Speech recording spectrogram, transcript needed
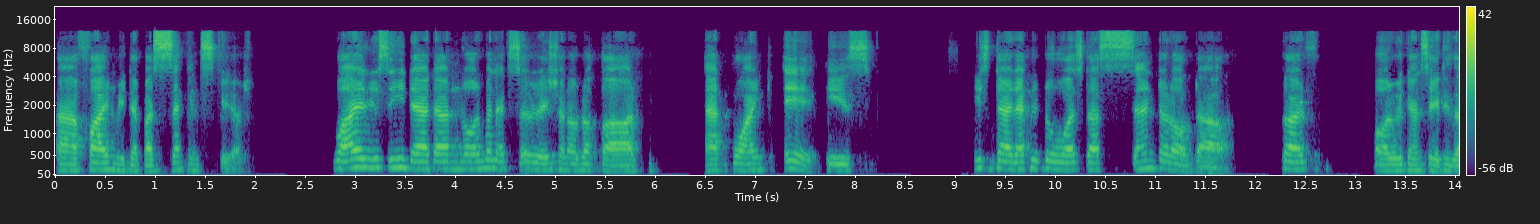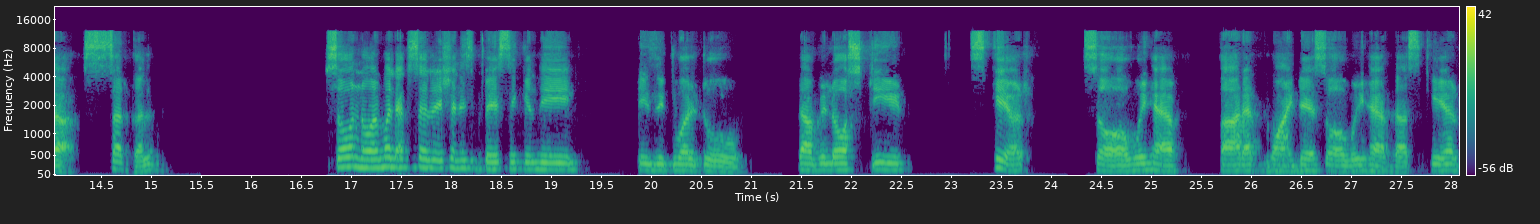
uh, 5 meter per second square. While you see that the normal acceleration of the car at point A is, is directly towards the center of the curve or we can say it is a circle. So normal acceleration is basically is equal to the velocity square. So we have car at point A, so we have the square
